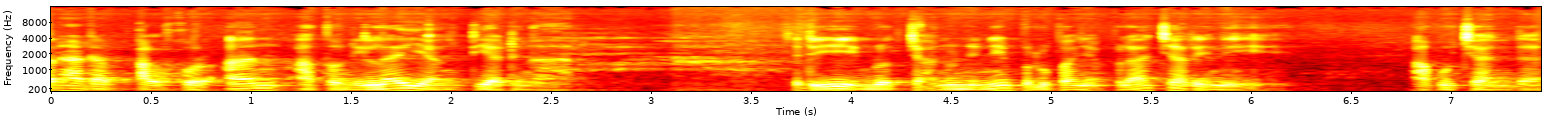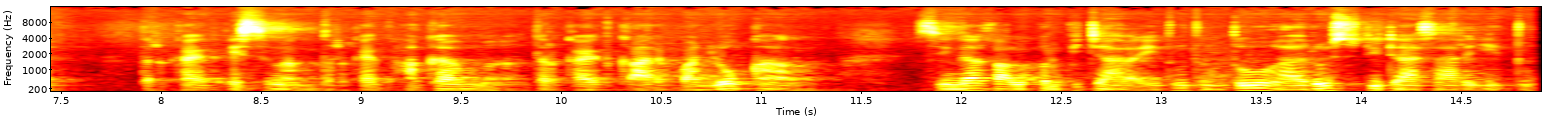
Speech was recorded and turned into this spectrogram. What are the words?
terhadap Al-Quran atau nilai yang dia dengar. Jadi menurut Janun ini perlu banyak belajar ini Abu Janda terkait Islam, terkait agama, terkait kearifan lokal. Sehingga kalau berbicara itu tentu harus didasari itu.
